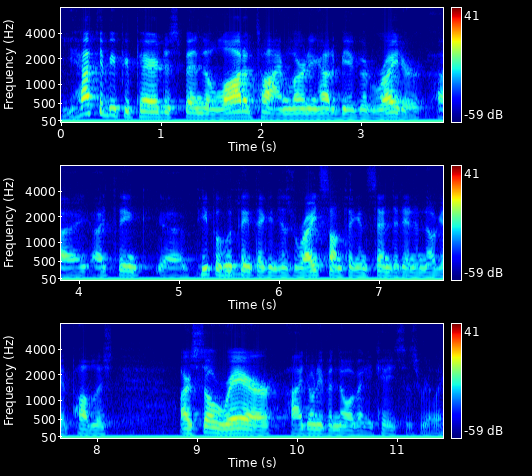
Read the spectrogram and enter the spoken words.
you have to be prepared to spend a lot of time learning how to be a good writer. I, I think uh, people who think they can just write something and send it in and they'll get published are so rare. I don't even know of any cases really.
